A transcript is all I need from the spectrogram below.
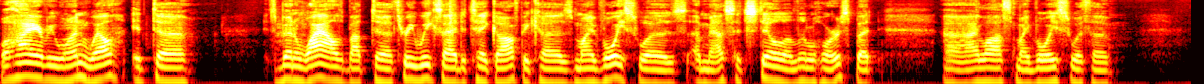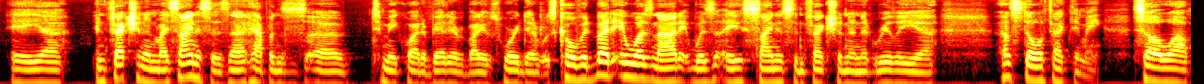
Well, hi everyone. Well, it uh, it's been a while. About uh, three weeks I had to take off because my voice was a mess. It's still a little hoarse, but uh, I lost my voice with a a uh, infection in my sinuses. That happens uh, to me quite a bit. Everybody was worried that it was COVID, but it was not. It was a sinus infection, and it really uh, that's still affecting me. So uh,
